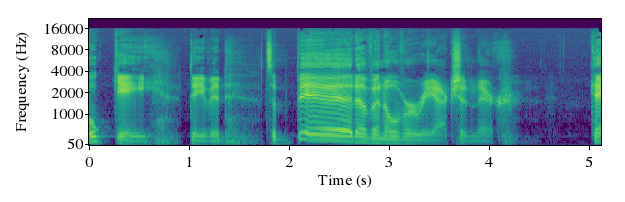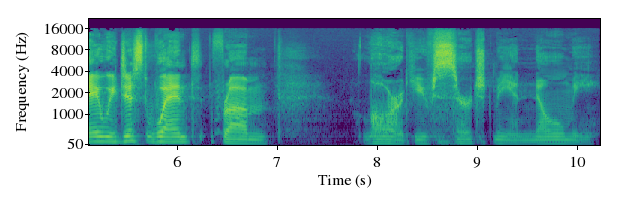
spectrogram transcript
Okay, David, it's a bit of an overreaction there. Okay, we just went from, Lord, you've searched me and know me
